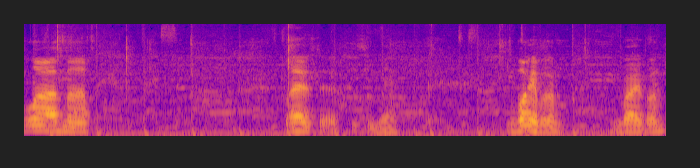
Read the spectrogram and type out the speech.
Ладно. Извиняюсь. Вайброн. Вайброн.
